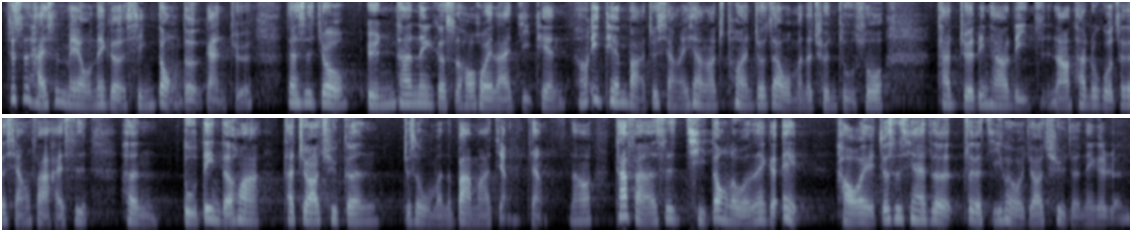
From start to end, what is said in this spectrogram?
就是还是没有那个行动的感觉，但是就云他那个时候回来几天，然后一天吧，就想了一下，然后就突然就在我们的群组说，他决定他要离职，然后他如果这个想法还是很笃定的话，他就要去跟就是我们的爸妈讲这样，然后他反而是启动了我的那个哎、好哎、就是现在这这个机会我就要去的那个人。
